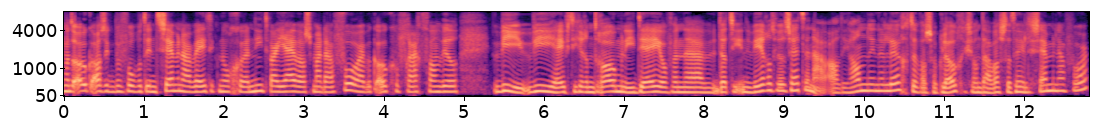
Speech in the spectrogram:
Want ook als ik bijvoorbeeld in het seminar weet ik nog eh, niet waar jij was, maar daarvoor heb ik ook gevraagd van wil wie, wie heeft hier een droom, een idee of een, eh, dat hij in de wereld wil zetten. Nou, al die handen in de lucht. Dat was ook logisch, want daar was dat hele seminar voor.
